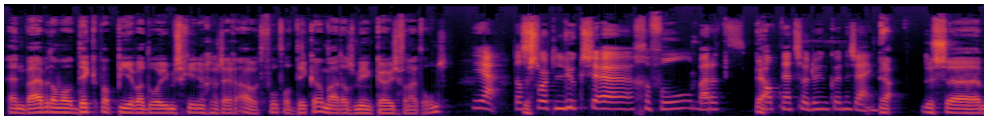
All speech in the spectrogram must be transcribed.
En wij hebben dan wel dik papier, waardoor je misschien nog zou zeggen, oh, het voelt wat dikker, maar dat is meer een keuze vanuit ons. Ja, dat is Dus- een soort luxe eh, gevoel, maar het Ja. had net zo dun kunnen zijn. Ja, dus, ehm,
